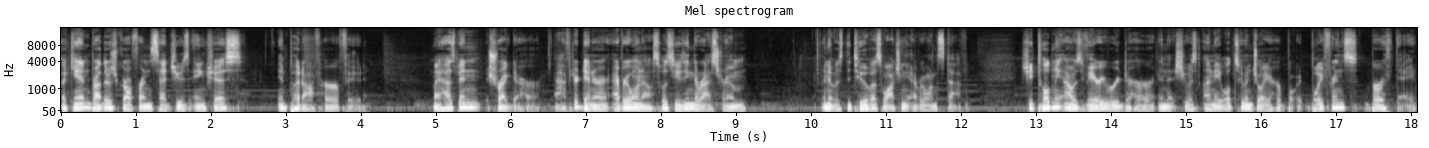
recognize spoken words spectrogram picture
Again, brother's girlfriend said she was anxious and put off her food. My husband shrugged at her. After dinner, everyone else was using the restroom, and it was the two of us watching everyone's stuff. She told me I was very rude to her and that she was unable to enjoy her boy- boyfriend's birthday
